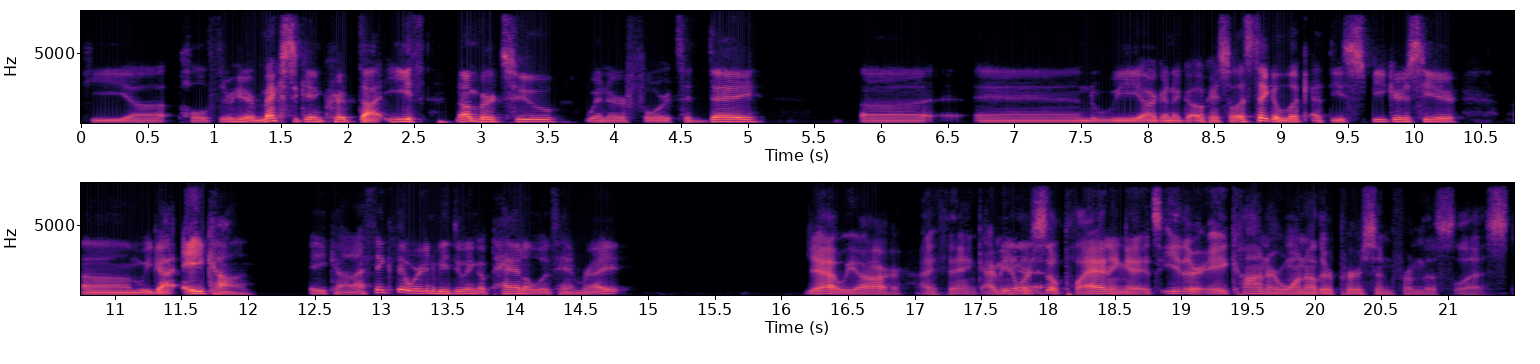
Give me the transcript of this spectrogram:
he uh, pull through here. Mexican Crypt.eth, number two winner for today. Uh, and we are going to go. Okay, so let's take a look at these speakers here. Um, we got Akon. Akon. I think that we're going to be doing a panel with him, right? Yeah, we are. I think. I mean, yeah. we're still planning it. It's either Akon or one other person from this list.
